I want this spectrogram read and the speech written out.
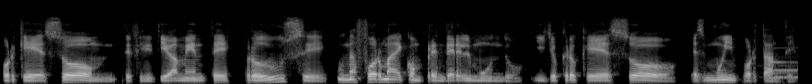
porque eso mm, definitivamente produce una forma de comprender el mundo y yo creo que eso es muy importante.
